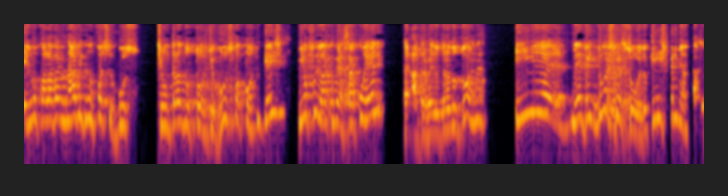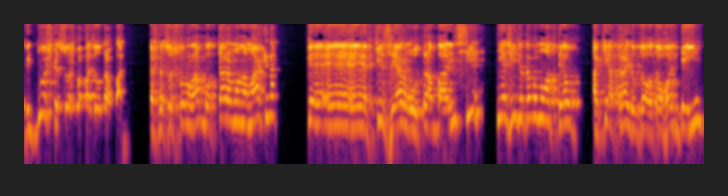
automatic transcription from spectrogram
Ele não falava nada que não fosse russo. Tinha um tradutor de russo para português e eu fui lá conversar com ele, é, através do tradutor, né? E levei duas pessoas, eu queria experimentar, levei duas pessoas para fazer o trabalho. As pessoas foram lá, botaram a mão na máquina, é, é, é fizeram o trabalho em si e a gente estava no hotel, aqui atrás do hotel Holiday Inn,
